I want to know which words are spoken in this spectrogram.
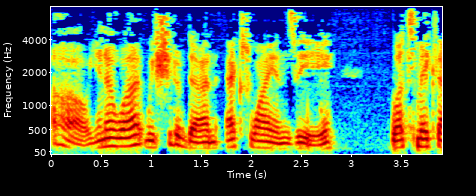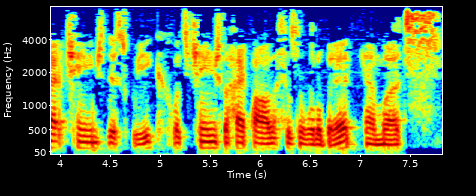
oh, you know what? We should have done X, Y, and Z. Let's make that change this week. Let's change the hypothesis a little bit and let's,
